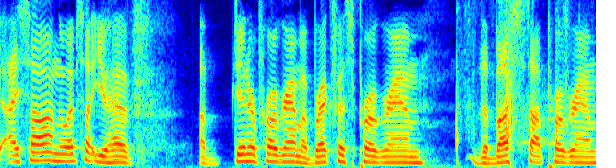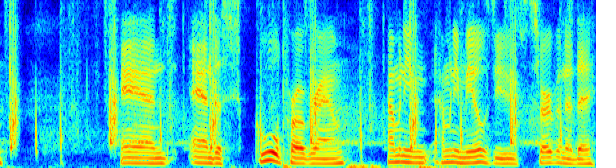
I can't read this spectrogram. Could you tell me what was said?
I saw on the website you have a dinner program, a breakfast program, the bus stop program, and and a school program. How many how many meals do you serve in a day?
